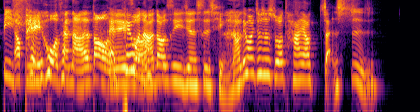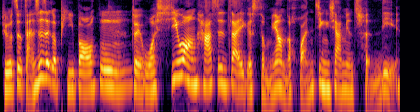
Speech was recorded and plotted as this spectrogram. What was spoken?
必须要配货才拿得到，欸，配货拿得到是一件事情。然后另外就是说，他要展示。比如这展示这个皮包，嗯，对，我希望它是在一个什么样的环境下面陈列，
